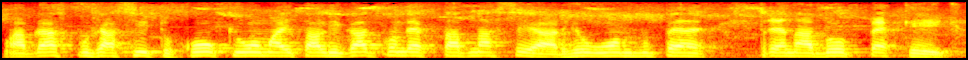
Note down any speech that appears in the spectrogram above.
Um abraço para o Jacinto Coco, que o homem aí está ligado, conectado na Seara. Viu? O homem do pé, treinador pé quente.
